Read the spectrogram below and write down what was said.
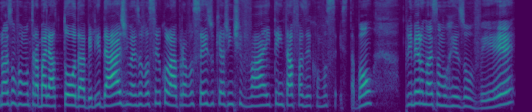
Nós não vamos trabalhar toda a habilidade, mas eu vou circular para vocês o que a gente vai tentar fazer com vocês, tá bom? Primeiro nós vamos resolver,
